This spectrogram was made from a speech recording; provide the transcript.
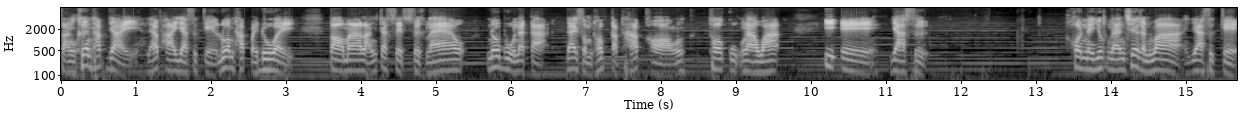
สั่งเคลื่อนทัพใหญ่ แล้วพายาสุเกะร่วมทัพไปด้วย ต่อมาหลังจากเสร็จศึกแล้ว โนบุนากะได้สมทบกับทัพของโทกุงาวะ อิเอ ยาสึคนในยุคนั้นเชื่อกันว่ายาสึเกะ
